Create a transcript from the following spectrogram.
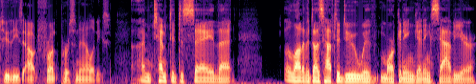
to these out front personalities? I'm tempted to say that a lot of it does have to do with marketing getting savvier.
